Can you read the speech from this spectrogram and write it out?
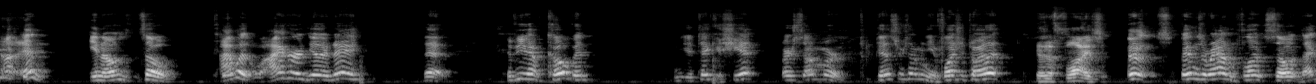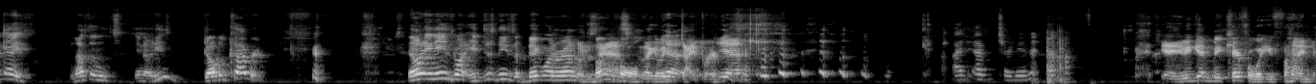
uh, and you know, so I was I heard the other day that if you have COVID, you take a shit or something or piss or something, you flush a toilet, And it flies. it spins around and floats. So that guy, nothing's you know, he's double covered. No, he needs one. He just needs a big one around On his his ass, like a big yeah. diaper. Yeah. I, I'm turning it off. Yeah, you got to be careful what you find.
